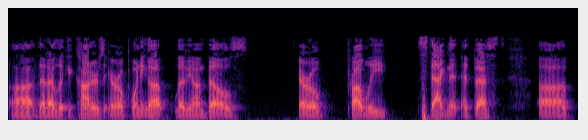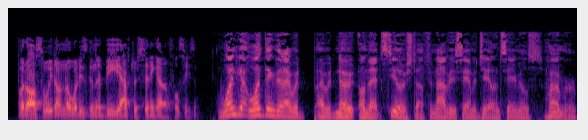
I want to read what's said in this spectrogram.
uh, that I look at Conner's arrow pointing up, Le'Veon Bell's arrow probably stagnant at best. Uh, but also we don't know what he's going to be after sitting out a full season. One guy, one thing that I would I would note on that Steeler stuff, and obviously I'm a Jaylen Samuels homer,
